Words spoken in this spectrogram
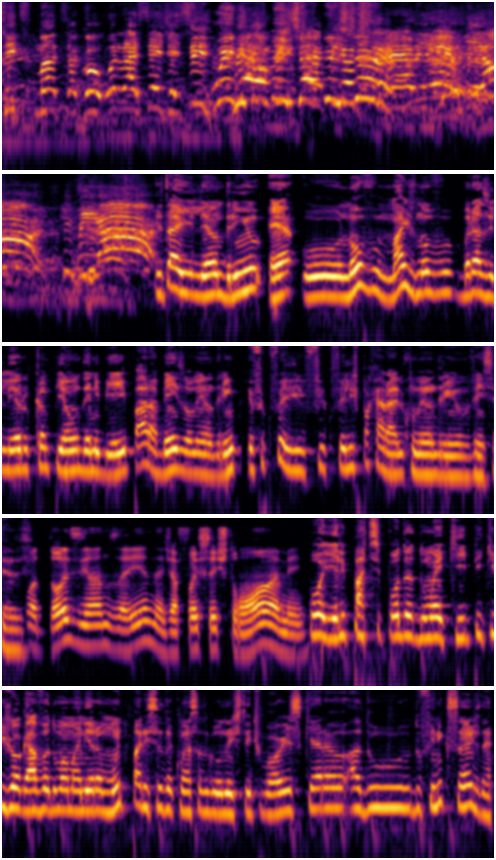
Six months ago, what did I say, JC? We, we gonna be championship! Hell yeah, we are! We are! E tá aí, Leandrinho é o novo, mais novo brasileiro campeão da NBA. Parabéns ao Leandrinho. Eu fico feliz, fico feliz pra caralho com o Leandrinho vencendo. Pô, 12 anos aí, né? Já foi sexto homem. Pô, e ele participou de uma equipe que jogava de uma maneira muito parecida com essa do Golden State Warriors, que era a do, do Phoenix Suns, né?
